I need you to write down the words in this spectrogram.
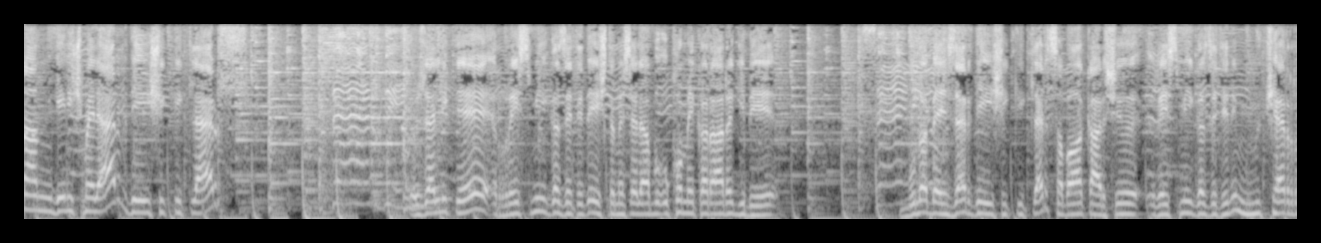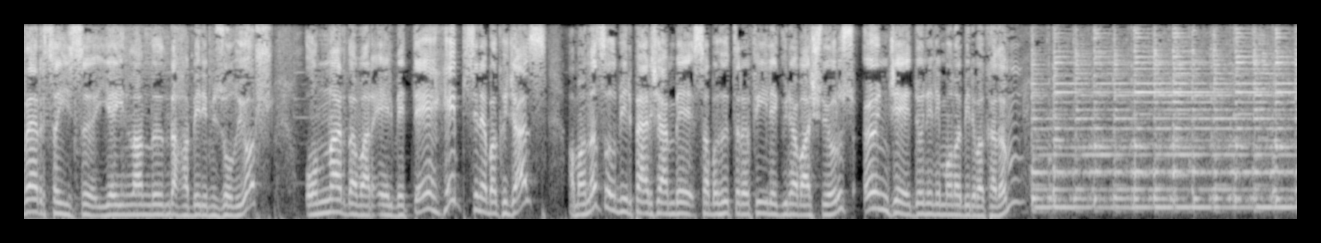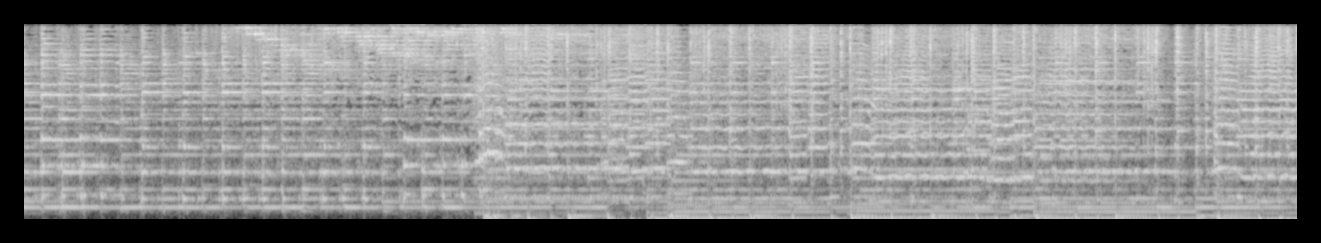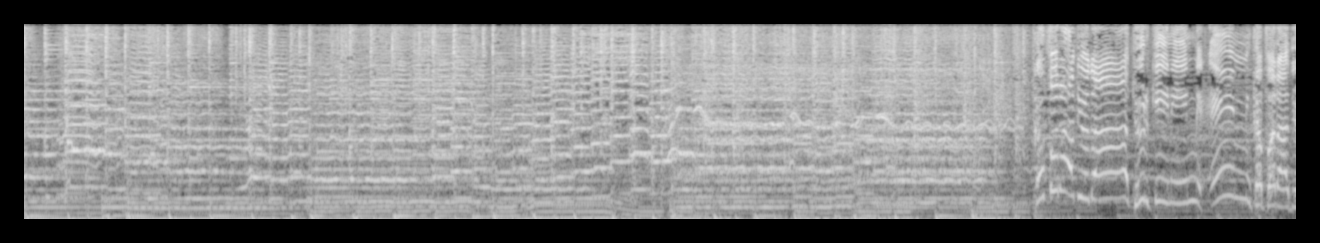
yaşanan gelişmeler, değişiklikler. Özellikle resmi gazetede işte mesela bu UKOME kararı gibi buna benzer değişiklikler sabaha karşı resmi gazetenin mükerrer sayısı yayınlandığında haberimiz oluyor. Onlar da var elbette. Hepsine bakacağız. Ama nasıl bir perşembe sabahı trafiğiyle güne başlıyoruz? Önce dönelim ona bir bakalım. Kafa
